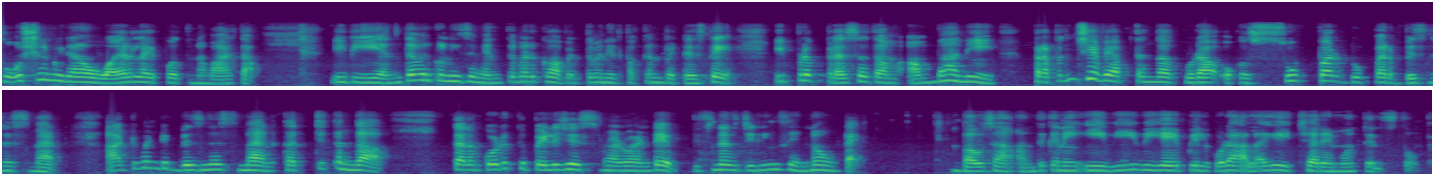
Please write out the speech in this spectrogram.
సోషల్ మీడియాలో వైరల్ అయిపోతున్న వార్త. ఇది ఎంతవరకు నిజం ఎంతవరకు అబద్ధం అనేది పక్కన పెట్టేస్తే ఇప్పుడు ప్రస్తుతం అంబానీ ప్రపంచవ్యాప్తంగా కూడా ఒక సూపర్ డూపర్ బిజినెస్ మ్యాన్. అటువంటి బిజినెస్ మ్యాన్ ఖచ్చితంగా తన కొడుకు పెళ్ళి చేస్తున్నాడు అంటే బిజినెస్ డీలింగ్స్ ఎన్నో ఉంటాయి. బహుశా అందుకని ఈ వివిఐపీలు కూడా అలాగే ఇచ్చారేమో అని తెలుస్తుంది.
